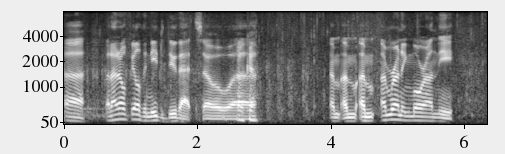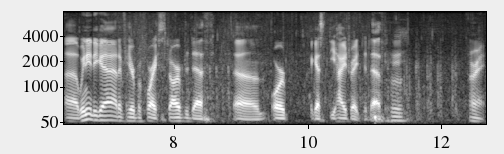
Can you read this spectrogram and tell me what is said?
uh, but I don't feel the need to do that, so uh, Okay. I'm, I'm I'm I'm running more on the. Uh, we need to get out of here before I starve to death, um, or I guess dehydrate to death. Mhm. All right.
